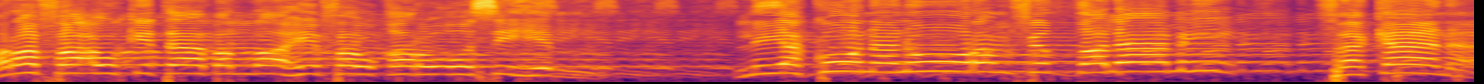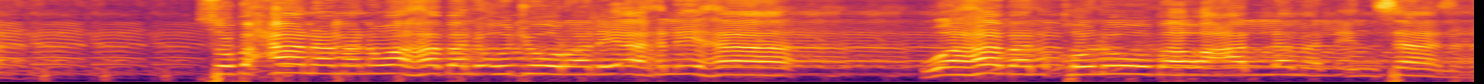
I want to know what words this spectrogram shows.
رفعوا كتاب الله فوق رؤوسهم ليكون نورا في الظلام فكان. سبحان من وهب الأجور لأهلها وهب القلوب وعلم الإنسان.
